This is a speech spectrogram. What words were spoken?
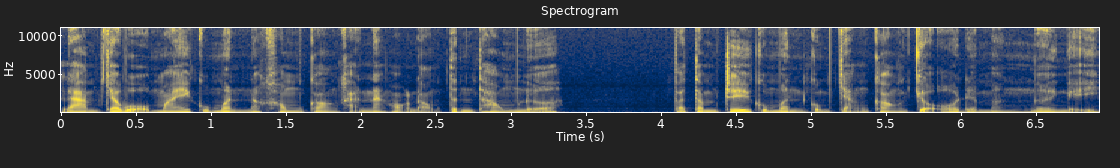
làm cho bộ máy của mình nó không còn khả năng hoạt động tinh thông nữa. Và tâm trí của mình cũng chẳng còn chỗ để mà ngơi nghỉ.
